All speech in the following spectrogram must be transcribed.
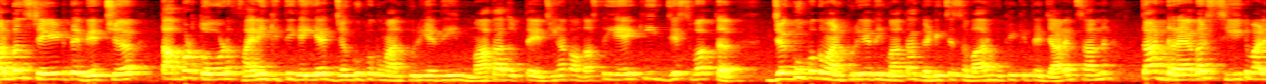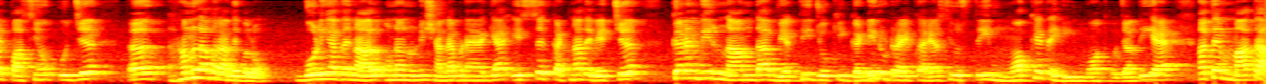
ਅਰਬਨ ਸਟੇਟ ਦੇ ਵਿੱਚ ਤਾਬੜਤੋੜ ਫਾਇਰਿੰਗ ਕੀਤੀ ਗਈ ਹੈ ਜੱਗੂ ਭਗਵਾਨਪੁਰੀਏ ਦੀ ਮਾਤਾ ਦੇ ਉੱਤੇ। ਜਿਵੇਂ ਤੁਹਾਨੂੰ ਦੱਸ ਦਈਏ ਕਿ ਜਿਸ ਵਕਤ ਜੱਗੂ ਭਗਵਾਨਪੁਰੀਏ ਦੀ ਮਾਤਾ ਗੱਡੀ 'ਚ ਸਵਾਰ ਹੋ ਕੇ ਕਿਤੇ ਜਾ ਰਹੇ ਸਨ ਤਾਂ ਡਰਾਈਵਰ ਸੀਟ ਵਾਲੇ ਪਾਸਿਓਂ ਕੁਝ ਅ, ਹਮਲਾਵਰਾਂ ਦੇ ਵੱਲੋਂ ਗੋਲੀਆਂ ਦੇ ਨਾਲ ਉਹਨਾਂ ਨੂੰ ਨਿਸ਼ਾਨਾ ਬਣਾਇਆ ਗਿਆ। ਇਸ ਘਟਨਾ ਦੇ ਵਿੱਚ ਕਰਨਵੀਰ ਨਾਮ ਦਾ ਵਿਅਕਤੀ ਜੋ ਕਿ ਗੱਡੀ ਨੂੰ ਡਰਾਈਵ ਕਰ ਰਿਹਾ ਸੀ ਉਸ ਦੀ ਮੌਕੇ ਤੇ ਹੀ ਮੌਤ ਹੋ ਜਾਂਦੀ ਹੈ ਅਤੇ ਮਾਤਾ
